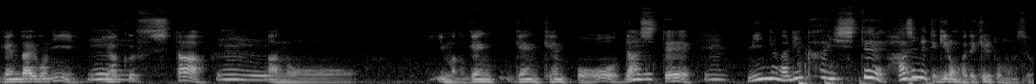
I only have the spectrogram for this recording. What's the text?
現代語に訳した、うん。あの今の現現憲法を出して、うん。みんなが理解して初めて議論ができると思うんですよ。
